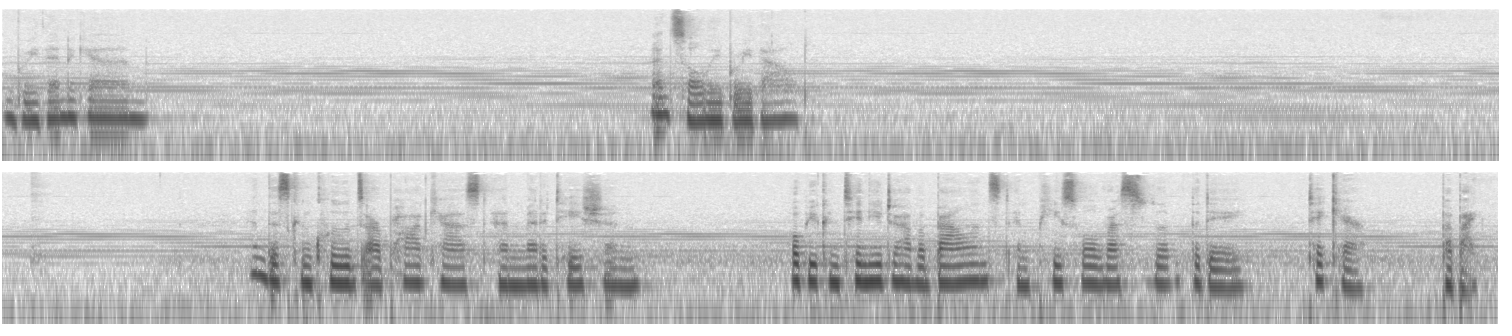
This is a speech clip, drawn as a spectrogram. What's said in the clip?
And breathe in again. And slowly breathe out. And this concludes our podcast and meditation. Hope you continue to have a balanced and peaceful rest of the day. Take care. Bye bye.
